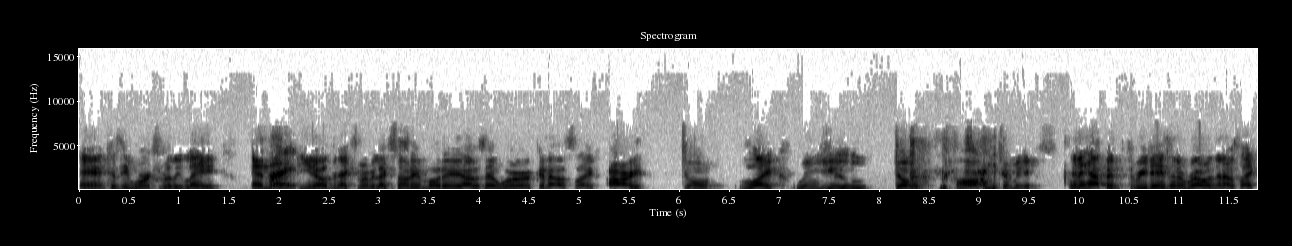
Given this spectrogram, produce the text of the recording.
and because he works really late. And then Right. you know the next morning, be like, "Sorry, Mori, I was at work," and I was like, "I don't like when you don't talk to me." And it happened three days in a row, and then I was like,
